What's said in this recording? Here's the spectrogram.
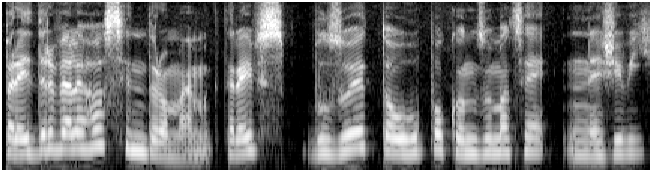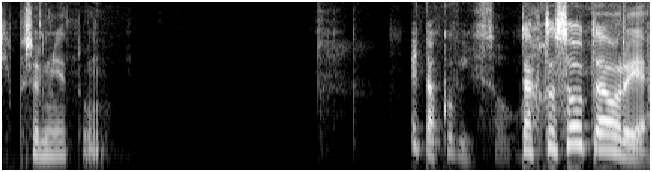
prader syndromem, který vzbuzuje touhu po konzumaci neživých předmětů. I takový jsou. Tak to jsou teorie.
